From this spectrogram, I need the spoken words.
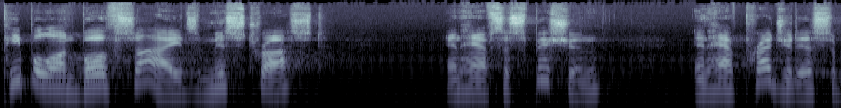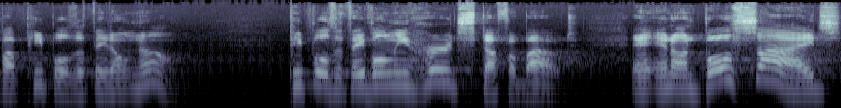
people on both sides mistrust and have suspicion and have prejudice about people that they don't know, people that they've only heard stuff about. And, and on both sides,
